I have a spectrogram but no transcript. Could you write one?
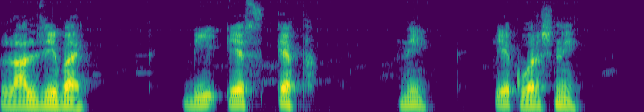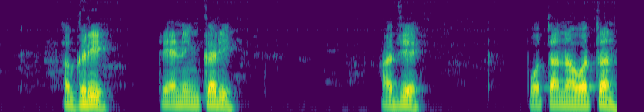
લાલજીભાઈ બી લાલજીભાઈ બીએસએફની એક વર્ષની અઘરી ટ્રેનિંગ કરી આજે પોતાના વતન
